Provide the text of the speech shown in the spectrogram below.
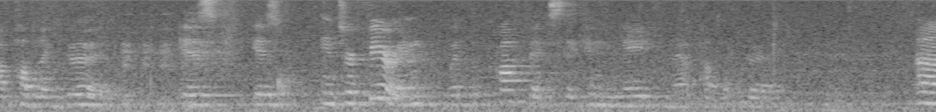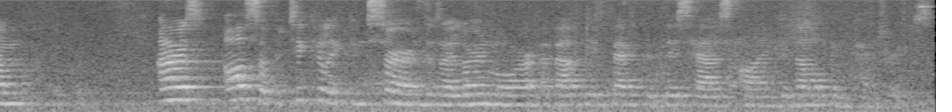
a public good, is, is interfering with the profits that can be made from that public good. Um, I was also particularly concerned as I learned more about the effect that this has on developing countries.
